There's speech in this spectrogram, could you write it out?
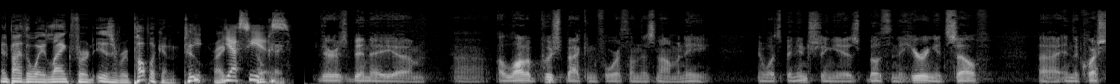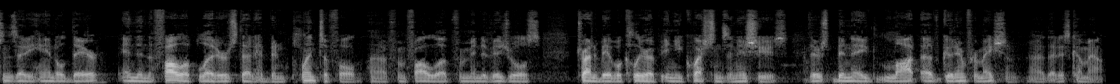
And by the way, Lankford is a Republican too, he, right? Yes, he okay. is. There has been a um, uh, a lot of push back and forth on this nominee, and what's been interesting is both in the hearing itself uh, and the questions that he handled there, and then the follow up letters that have been plentiful uh, from follow up from individuals trying to be able to clear up any questions and issues. There's been a lot of good information uh, that has come out.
